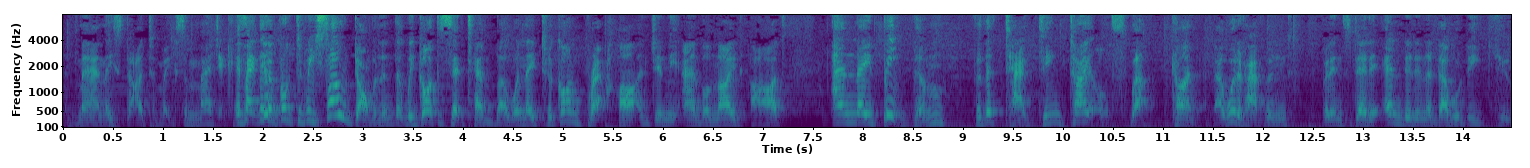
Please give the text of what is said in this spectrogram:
And man, they started to make some magic. In fact, they were booked to be so dominant that we got to September when they took on Bret Hart and Jimmy Anvil Neidhart, and they beat them for the tag team titles. Well, kinda. That would have happened, but instead it ended in a double DQ.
